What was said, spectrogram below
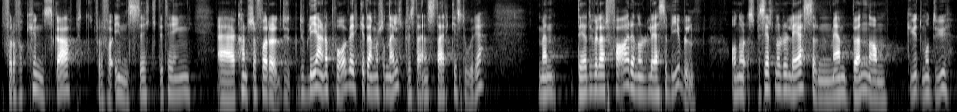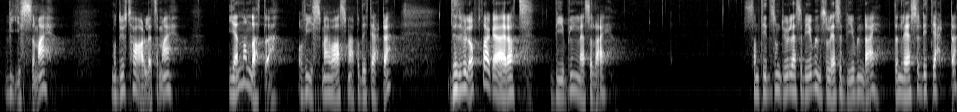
for å få kunnskap, for å få innsikt i ting. Eh, for, du, du blir gjerne påvirket emosjonelt hvis det er en sterk historie. Men det du vil erfare når du leser Bibelen, og når, spesielt når du leser den med en bønn om Gud, må du vise meg, må du tale til meg gjennom dette og vise meg hva som er på ditt hjerte. Det du vil oppdage, er at Bibelen leser deg. Samtidig som du leser Bibelen, så leser Bibelen deg. Den leser ditt hjerte,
